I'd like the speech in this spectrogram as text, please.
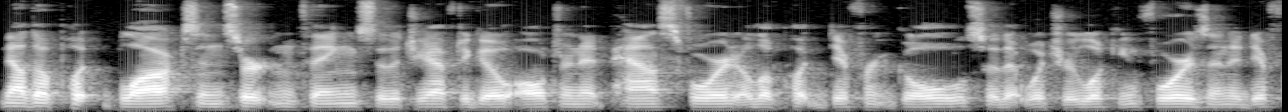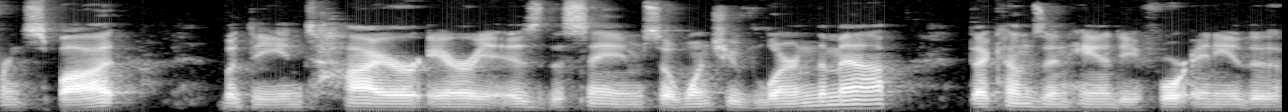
Now they'll put blocks in certain things so that you have to go alternate paths for it, or they'll put different goals so that what you're looking for is in a different spot, but the entire area is the same. So once you've learned the map, that comes in handy for any of the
